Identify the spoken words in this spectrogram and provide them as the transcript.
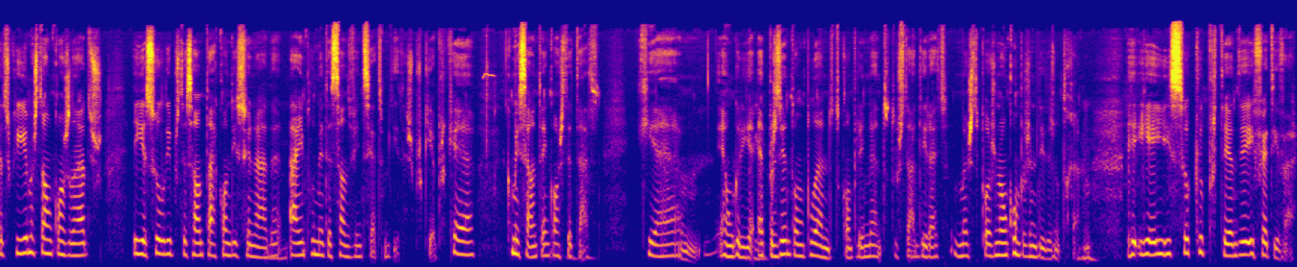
a Turquia, mas estão congelados e a sua libertação está condicionada uhum. à implementação de 27 medidas. Porquê? Porque a Comissão tem constatado que a, a Hungria apresenta um plano de cumprimento do Estado de Direito, mas depois não cumpre as medidas no terreno. Uhum. E, é isso que pretende efetivar.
